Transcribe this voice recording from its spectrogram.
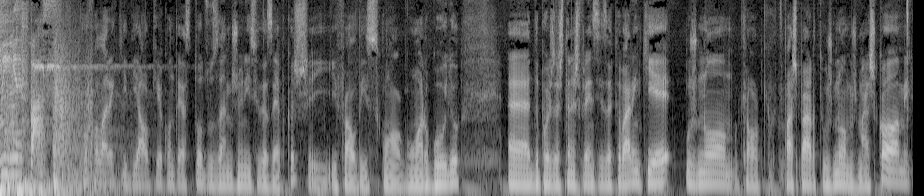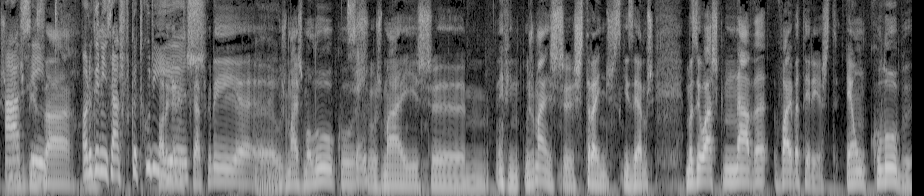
Linha de passe. Vou falar aqui de algo que acontece todos os anos no início das épocas e, e falo disso com algum orgulho. ah, depois das transferências acabarem, que é os nomes, que é que faz parte os nomes mais cómicos, Ah, mais sim. bizarros, Organizados por categorias. organizados por categoria, ah, os mais malucos, Sim. os mais, ah, enfim, os mais eh, estranhos, se quisermos. Mas eu acho que nada vai bater este. É um clube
